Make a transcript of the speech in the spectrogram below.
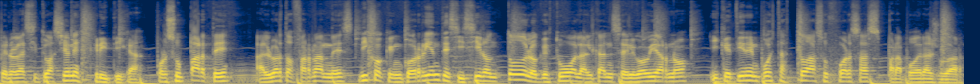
pero la situación es crítica. Por su parte, Alberto Fernández, dijo que en Corrientes hicieron todo lo que estuvo al alcance del gobierno y que tienen puestas todas sus fuerzas para poder ayudar.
